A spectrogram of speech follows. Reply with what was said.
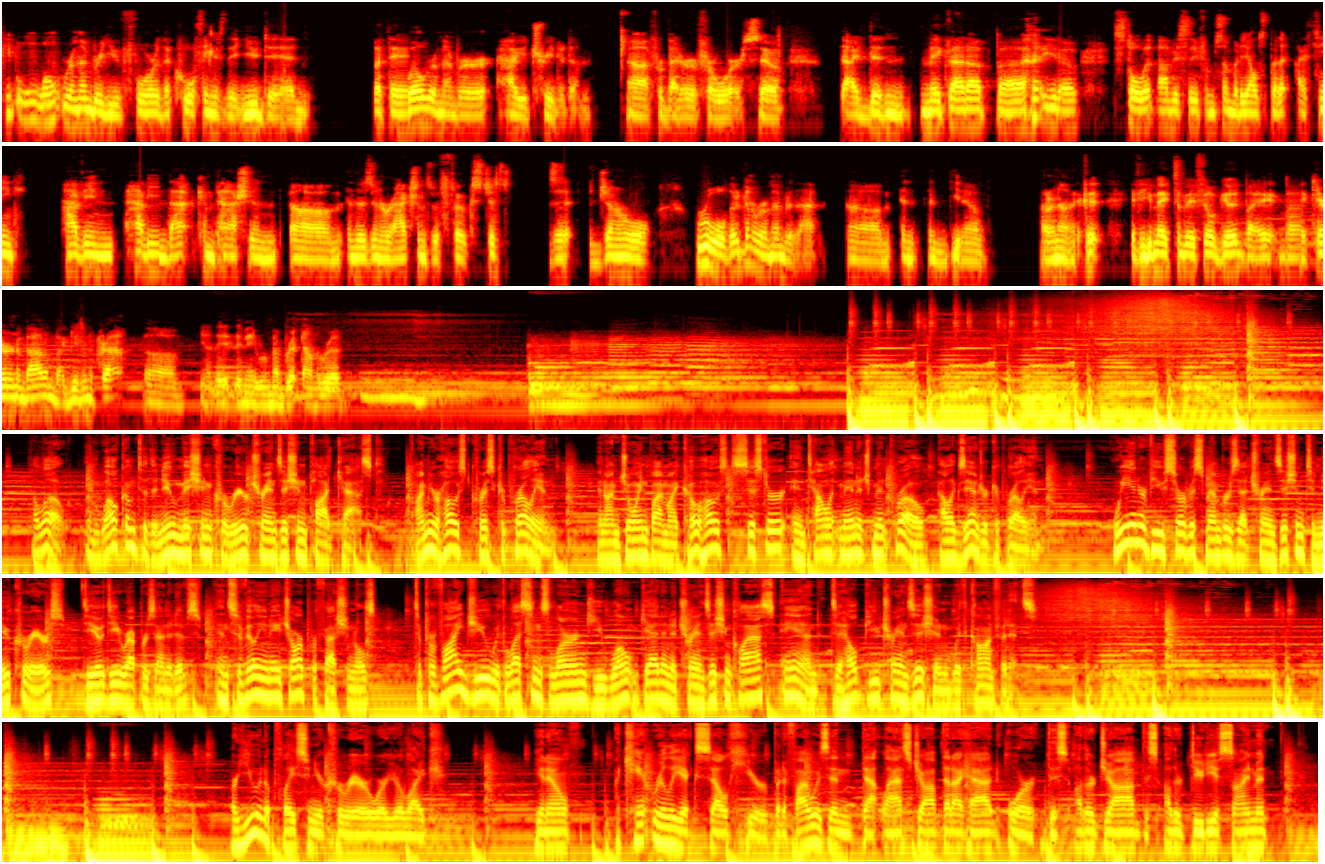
people won't remember you for the cool things that you did, but they will remember how you treated them, uh, for better or for worse. So I didn't make that up. Uh, you know, stole it obviously from somebody else, but I think having having that compassion um, in those interactions with folks, just as a general rule, they're going to remember that. Um, and and you know, I don't know if it if you can make somebody feel good by by caring about them, by giving a crap, um, you know, they, they may remember it down the road. Hello, and welcome to the new Mission Career Transition Podcast. I'm your host, Chris Caprellian, and I'm joined by my co host, sister, and talent management pro, Alexandra Caprelian. We interview service members that transition to new careers, DoD representatives, and civilian HR professionals to provide you with lessons learned you won't get in a transition class and to help you transition with confidence. Are you in a place in your career where you're like, you know, I can't really excel here, but if I was in that last job that I had or this other job, this other duty assignment,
